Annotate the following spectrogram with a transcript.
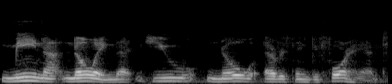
me not knowing that you know everything beforehand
